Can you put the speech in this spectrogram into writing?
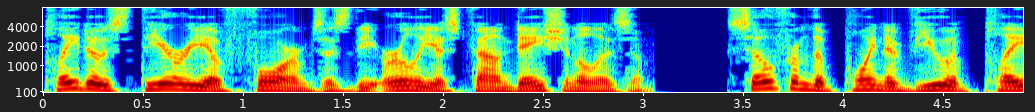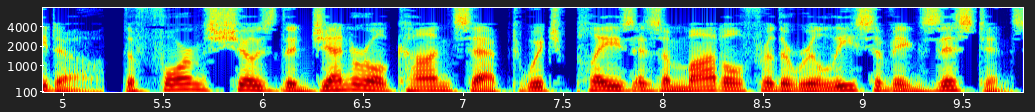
Plato's theory of forms is the earliest foundationalism. So from the point of view of Plato, the forms shows the general concept which plays as a model for the release of existence,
